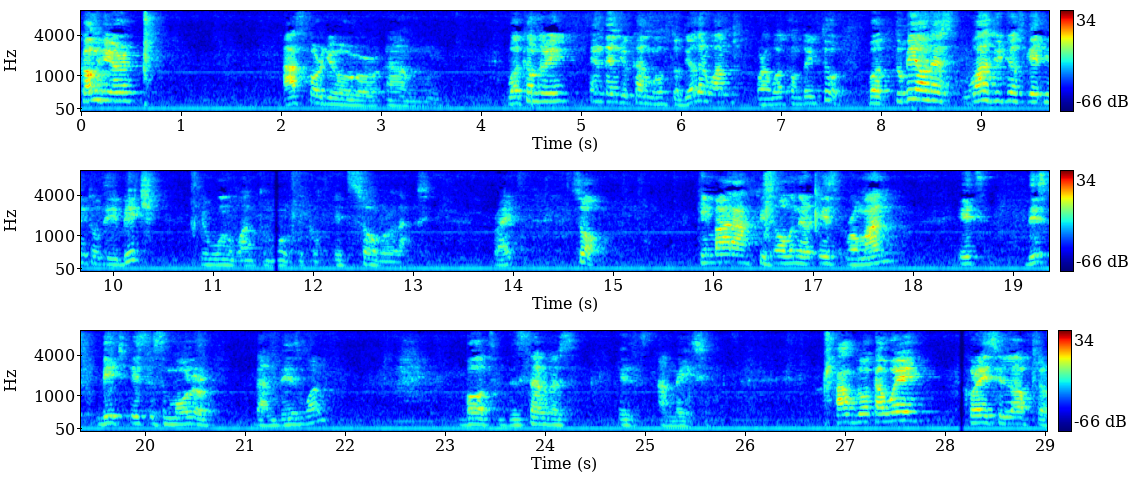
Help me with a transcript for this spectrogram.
come here, ask for your um, welcome drink, and then you can move to the other one for a welcome drink too. But to be honest, once you just get into the beach, you won't want to move because it's so relaxing, right? So, Kimbara, his owner is Roman. It's this beach is smaller than this one, but the service is amazing. Half walk away, Crazy laughter.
